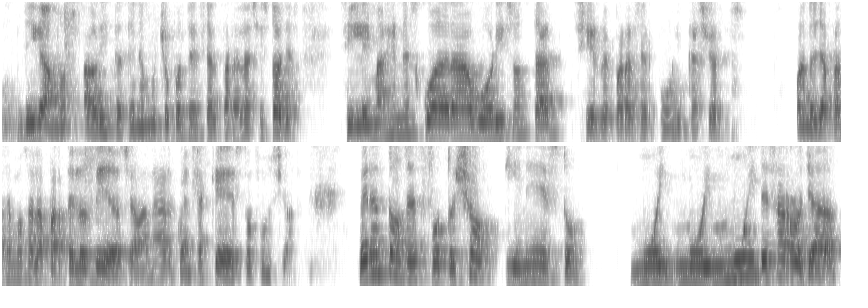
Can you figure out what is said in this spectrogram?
digamos, ahorita tiene mucho potencial para las historias. Si la imagen es cuadrada o horizontal, sirve para hacer publicaciones. Cuando ya pasemos a la parte de los videos, se van a dar cuenta que esto funciona. Pero entonces Photoshop tiene esto muy, muy, muy desarrollado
